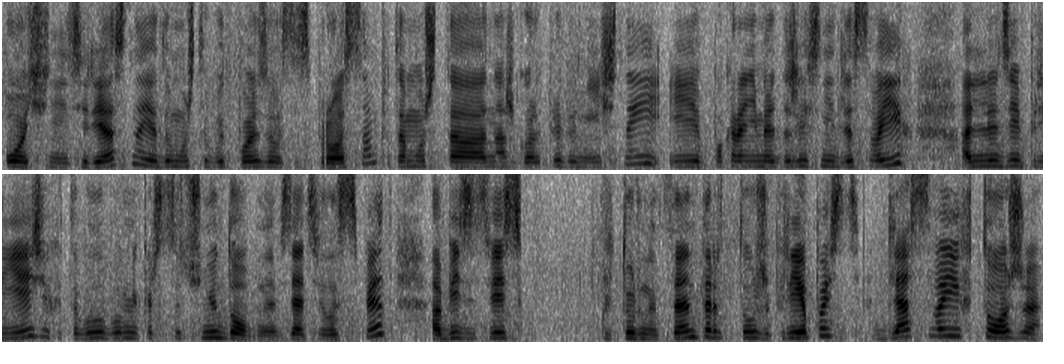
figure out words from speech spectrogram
очень интересная, я думаю, что будет пользоваться спросом, потому что наш город приграничный, и, по крайней мере, даже если не для своих, а для людей приезжих, это было бы, мне кажется, очень удобно взять велосипед, объездить весь культурный центр, ту же крепость. Для своих тоже.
